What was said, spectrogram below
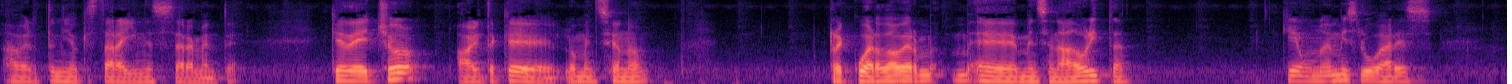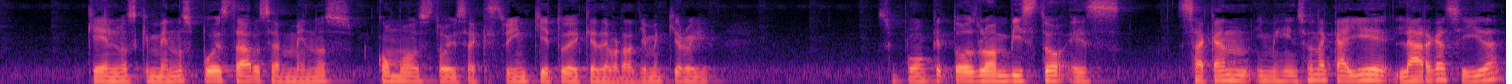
haber tenido que estar ahí necesariamente. Que de hecho, ahorita que lo menciono, recuerdo haber eh, mencionado ahorita que uno de mis lugares que en los que menos puedo estar, o sea, menos cómodo estoy, o sea, que estoy inquieto de que de verdad ya me quiero ir. Supongo que todos lo han visto, es sacan, imagínense una calle larga, seguida,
